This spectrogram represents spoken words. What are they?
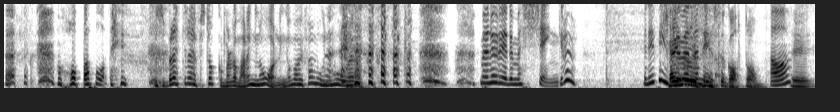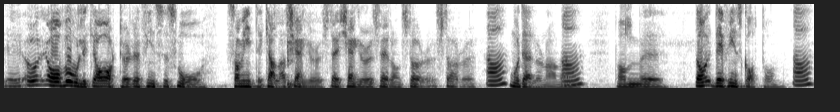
Och hoppa på dig. Och så berättade jag det här för Stockholm och de har ingen aning om var i fan vågar ni bo här. Men hur är det med känguru? Men det finns det väl Känguru en del finns det av? gott om. Ja. Eh, Av olika arter. Det finns det små som inte kallas kängurus. Det är kängurus är de större, större Ja. modellerna. Men Ja. de, eh, de, det finns gott om. Ja.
